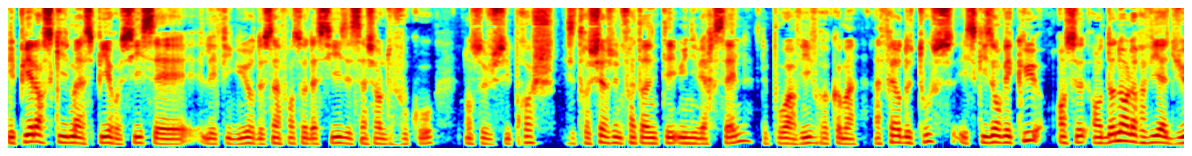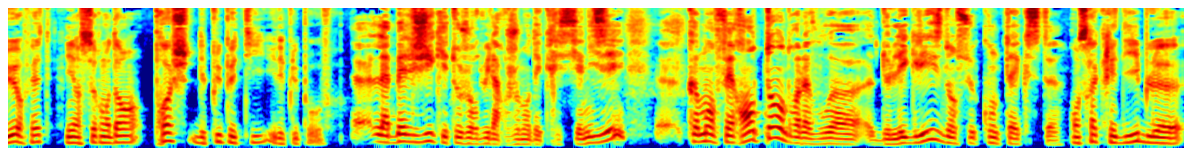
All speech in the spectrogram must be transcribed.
Et puis alors ce qui m'inspire aussi, c'est les figures de Saint François d'Assise et Saint Charles de Foucault, dont je suis proche. cette recherche d'une fraternité universelle, de pouvoir vivre comme un, frère de tous, et ce qu'ils ont vécu en, se, en donnant leur vie à Dieu en fait, et en se rendant proche des plus petits et des plus pauvres. Euh, la Belgique est aujourd'hui largement déchristianisée. Euh, comment faire entendre la voix de l'Église dans ce contexte? On sera crédible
